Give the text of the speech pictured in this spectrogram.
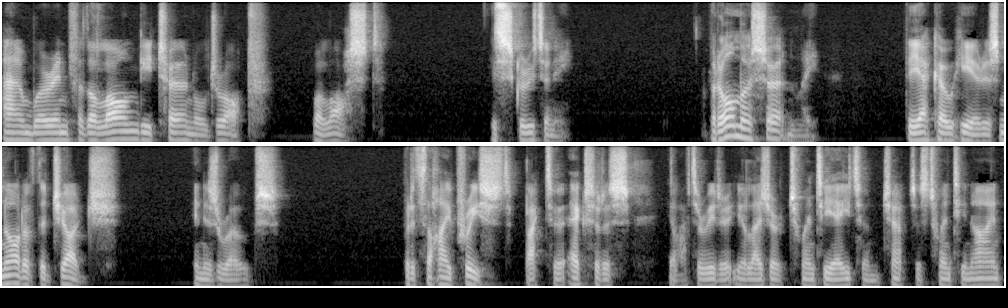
and we're in for the long eternal drop. We're lost. His scrutiny. But almost certainly, the echo here is not of the judge in his robes, but it's the high priest. Back to Exodus, you'll have to read it at your leisure, 28 and chapters 29.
